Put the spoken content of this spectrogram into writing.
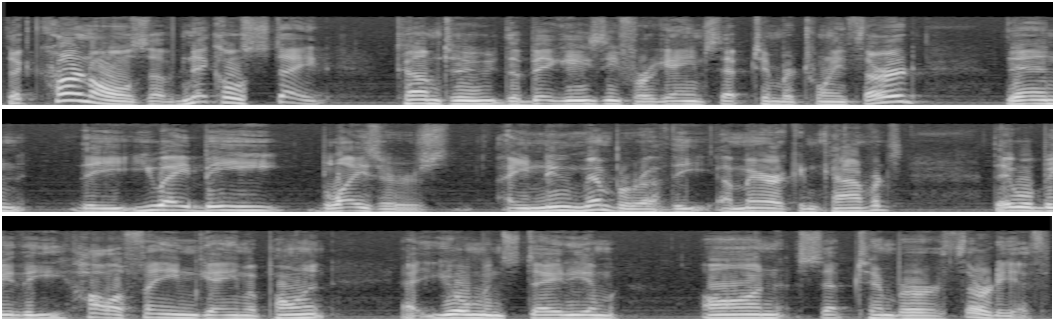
The Colonels of Nicholls State come to the Big Easy for a game September 23rd. Then the UAB Blazers, a new member of the American Conference, they will be the Hall of Fame game opponent at Yulman Stadium on September 30th.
